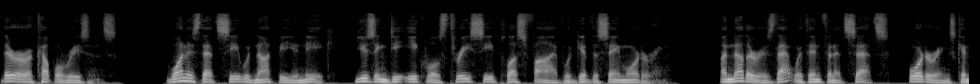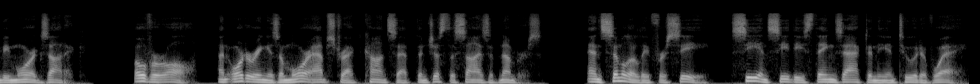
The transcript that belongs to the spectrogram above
There are a couple reasons. One is that c would not be unique, using d equals 3c plus 5 would give the same ordering. Another is that with infinite sets, orderings can be more exotic. Overall, an ordering is a more abstract concept than just the size of numbers. And similarly for c, c and c these things act in the intuitive way.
